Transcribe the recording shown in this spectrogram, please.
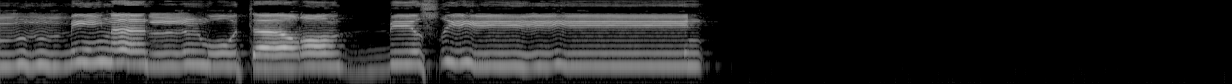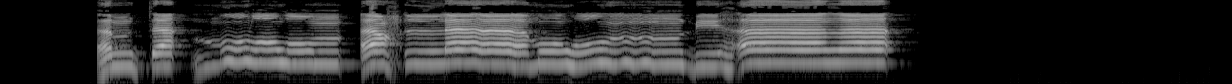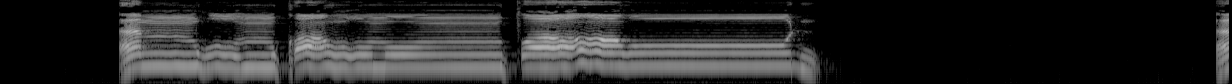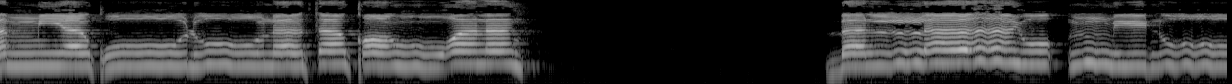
من المتربصين. أم تأمرهم أحلامهم بهذا أم هم قوم طاغون أم يقولون تقوله بل لا يؤمنون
